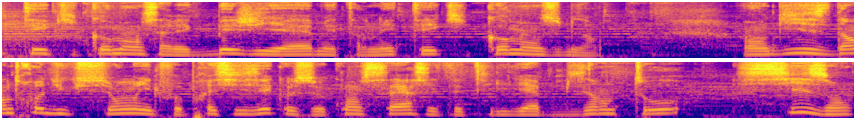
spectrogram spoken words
Été qui commence avec BJM est un été qui commence bien. En guise d'introduction, il faut préciser que ce concert c'était il y a bientôt 6 ans.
